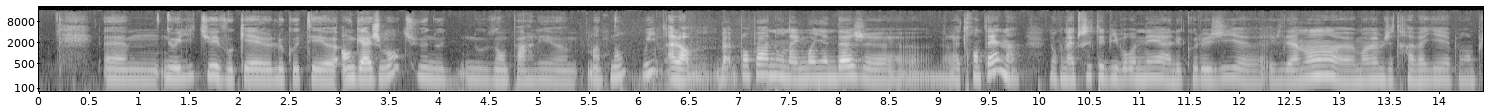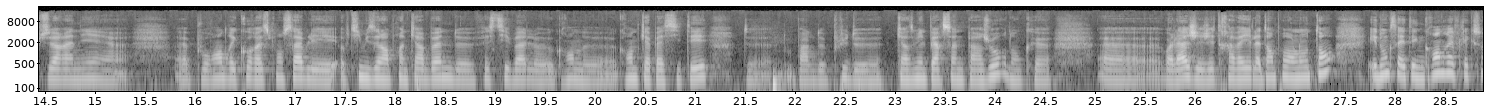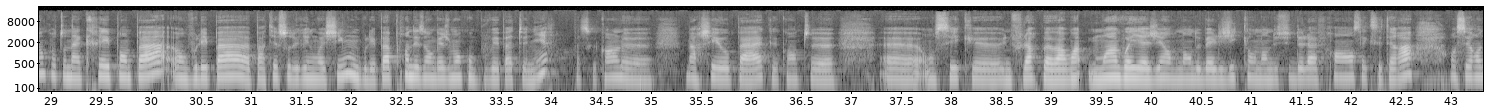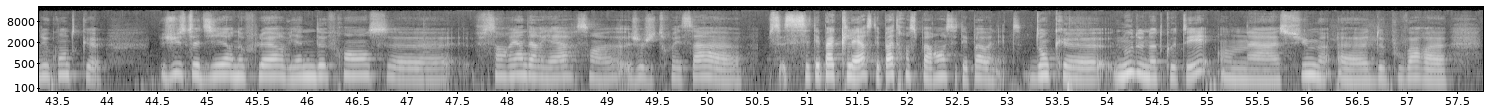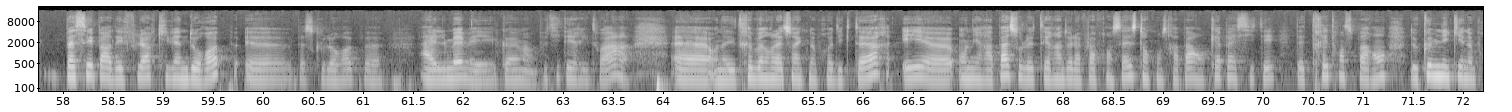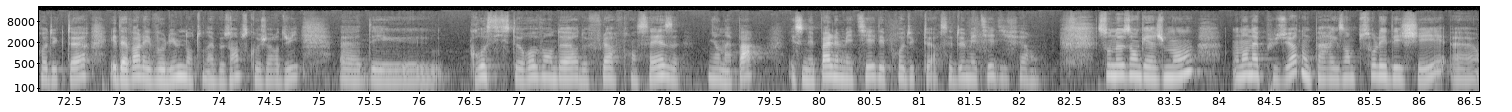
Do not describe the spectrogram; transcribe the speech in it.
Euh, Noélie, tu évoquais le côté engagement. Tu veux nous, nous en parler maintenant? Oui, alors, bah, Pampa, nous, on a une moyenne d'âge dans la trentaine. Donc, on a tous été biberonnés à l'écologie, évidemment. Moi-même, j'ai travaillé pendant plusieurs années euh, pour rendre éco-responsable et optimiser l'empreinte carbone de festivals euh, grande, euh, grande capacité. On parle de plus de 15 000 personnes par jour. Donc voilà, j'ai travaillé là-dedans pendant longtemps. Et donc ça a été une grande réflexion quand on a créé Pampa. On ne voulait pas partir sur du greenwashing, on ne voulait pas prendre des engagements qu'on ne pouvait pas tenir. Parce que quand le marché est opaque, quand on sait qu'une fleur peut avoir moins voyagé en venant de Belgique qu'en venant du sud de la France, etc., on s'est rendu compte que juste dire nos fleurs viennent de France euh, sans rien derrière, euh, je, trouvais ça. Euh, c'était pas clair, c'était pas transparent, c'était pas honnête. Donc nous de notre côté, on assume de pouvoir passer par des fleurs qui viennent d'Europe, euh, parce que l'Europe euh, à elle-même est quand même un petit territoire. Euh, on a des très bonnes relations avec nos producteurs et on n'ira pas sur le terrain de la fleur française tant qu'on ne sera pas en capacité d'être très transparent, de communiquer nos producteurs et d'avoir les volumes dont on a besoin, parce qu'aujourd'hui, des grossistes revendeurs de fleurs françaises, il n'y en a pas. Et ce n'est pas le métier des producteurs, c'est deux métiers différents. Sur nos engagements, on en a plusieurs. Donc, par exemple, sur les déchets, euh,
